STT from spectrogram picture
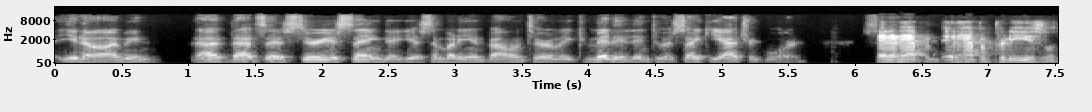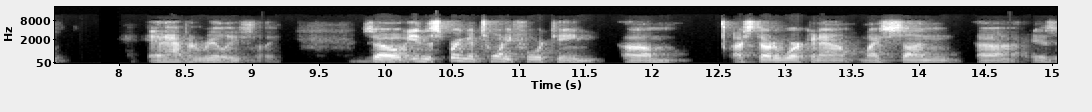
you know, I mean, that that's a serious thing to get somebody involuntarily committed into a psychiatric ward. So, and it happened. It happened pretty easily. It happened real easily. So in the spring of 2014, um, I started working out. My son uh, is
